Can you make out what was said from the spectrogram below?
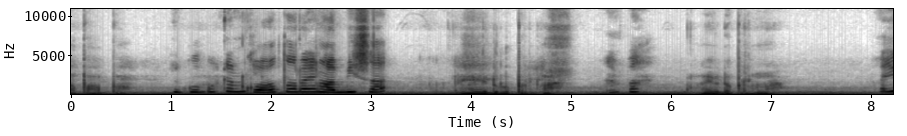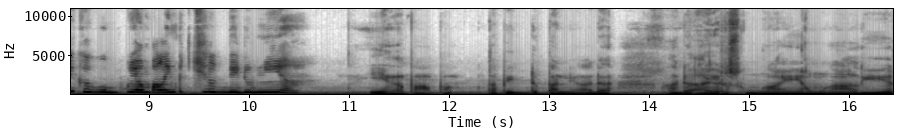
nggak apa-apa. Digubuk kan kotor ayah nggak bisa. Kan ayah dulu pernah? Apa ayah udah pernah. Ayah ke gubuk yang paling kecil di dunia. Iya nggak apa-apa. Tapi di depannya ada ada air sungai yang mengalir.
